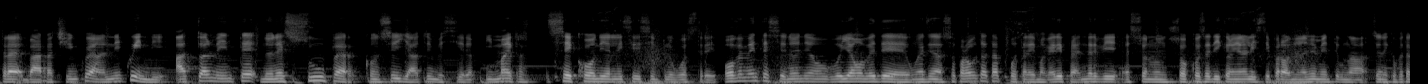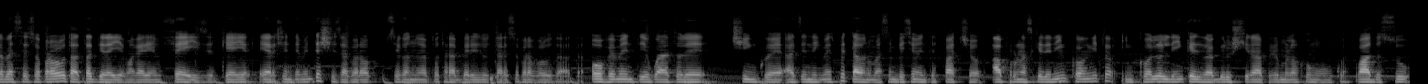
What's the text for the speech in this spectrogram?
3-5 anni. Quindi attualmente non è super consigliato investire in Microsoft secondo gli analisti di Simple Wall Street. Ovviamente se noi vogliamo vedere un'azienda sopravvalutata potrei magari prendervi, adesso non so cosa dicono gli analisti, però nella mia mente un'azienda che potrebbe essere sopravvalutata direi magari Enphase che è recentemente scesa però secondo me potrebbe risultare sopravvalutata. Ovviamente io ho guardato le 5 aziende che mi aspettavano ma semplicemente faccio, apro una scheda in incognito, incollo il link e dovrebbe riuscire ad aprirmelo comunque. Vado su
